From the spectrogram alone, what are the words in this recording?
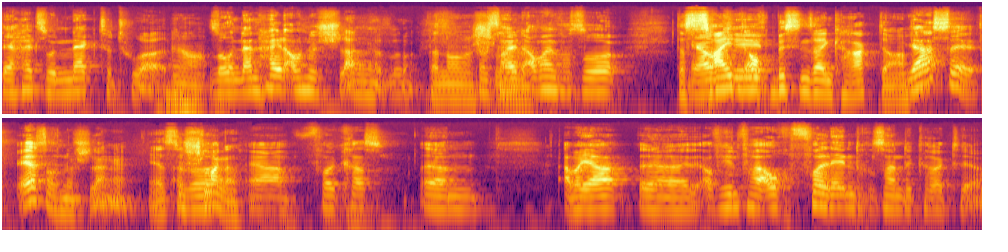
der halt so ein Neck-Tattoo hat. Ja. So, und dann halt auch eine Schlange. So. Dann noch eine das ist Schlange. halt auch einfach so. Das ja, zeigt okay. auch ein bisschen seinen Charakter. Ja, safe. Er ist auch eine Schlange. Also, Er ist eine Schlange. Ja, voll krass. Ähm, Aber ja, äh, auf jeden Fall auch voll der interessante Charakter.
